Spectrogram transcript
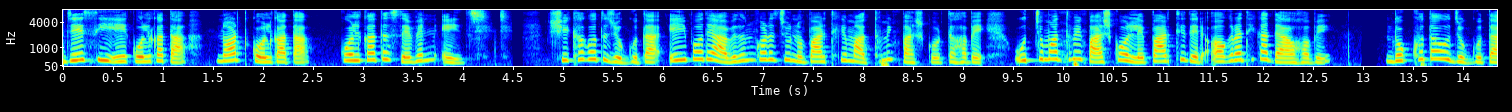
JCA Kolkata, north Kolkata Kolkata seven H. শিক্ষাগত যোগ্যতা, এই পদে আবেদন করার জন্য প্রার্থীকে মাধ্যমিক পাশ করতে হবে। উচ্চ মাধ্যমিক পাশ করলে প্রার্থীদের অগ্রাধিকার দেওয়া হবে। দক্ষতা ও যোগ্যতা,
